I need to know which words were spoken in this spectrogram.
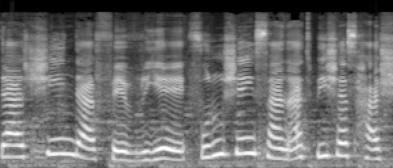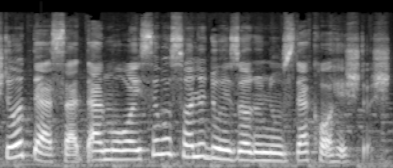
در چین در فوریه فروش این صنعت بیش از 80 درصد در مقایسه با سال 2019 کاهش داشت.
